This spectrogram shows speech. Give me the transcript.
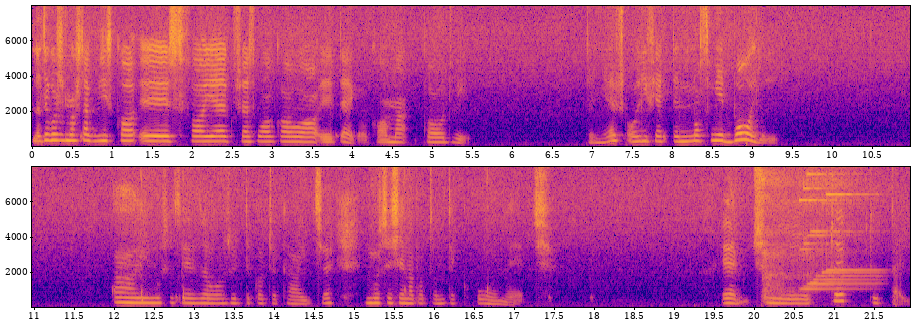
Dlatego, że masz tak blisko y, swoje krzesło koło y, tego, koło, koło drzwi. Dostaniesz, Oliw, jak ten nos mnie boli. Oj, muszę sobie założyć, tylko czekajcie. Muszę się na początek umyć. Ręczniczek tutaj.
